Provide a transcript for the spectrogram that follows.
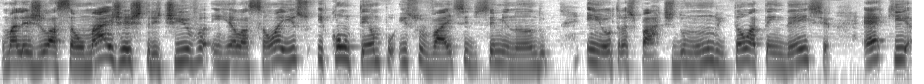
uma legislação mais restritiva em relação a isso, e com o tempo isso vai se disseminando em outras partes do mundo. Então a tendência é que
